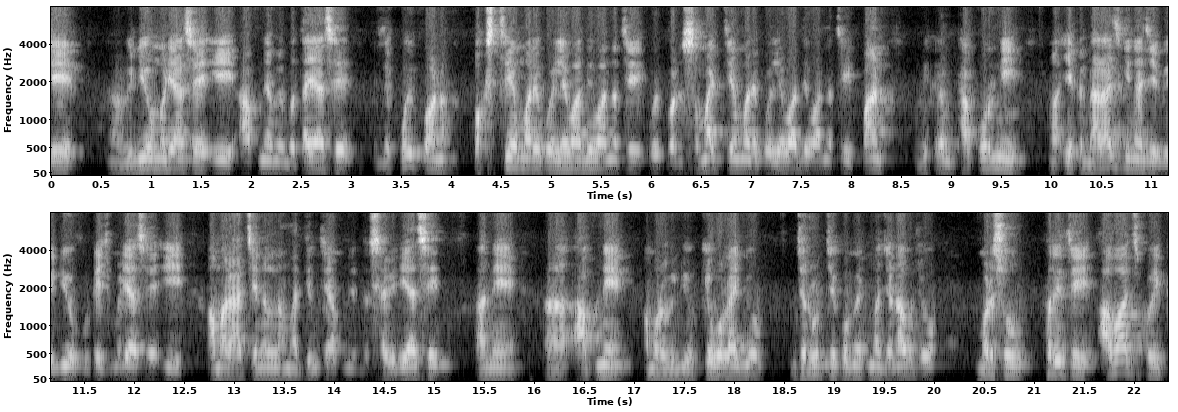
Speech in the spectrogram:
જે વીડિયો મળ્યા છે, એ આપને અમે બતાવ્યા છે. એટલે કોઈ પણ પક્ષથી અમારે કોઈ લેવા દેવા નથી, કોઈ પણ સમાજથી અમારે કોઈ લેવા દેવા નથી, પણ વિક્રમ ઠાકોરની એક નારાજગીના જે વીડિયો ફૂટેજ મળ્યા છે, એ અમારા ચેનલના માધ્યમથી આપને દર્શાવી રહ્યા છે. અને આપને અમારો વીડિયો કેવો લાગ્યો જરૂરથી કોમેન્ટમાં જણાવજો. મળશું ફરીથી આવા જ કોઈક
